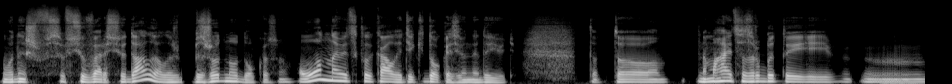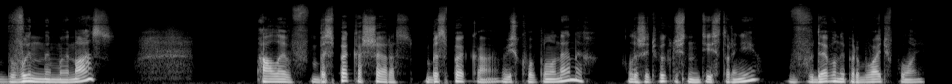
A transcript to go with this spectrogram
вони ж всю версію дали, але ж без жодного доказу. ООН навіть скликали, тільки доказів не дають. Тобто, намагаються зробити винними нас, але безпека ще раз, безпека військовополонених лежить виключно на тій стороні де вони перебувають в полоні.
